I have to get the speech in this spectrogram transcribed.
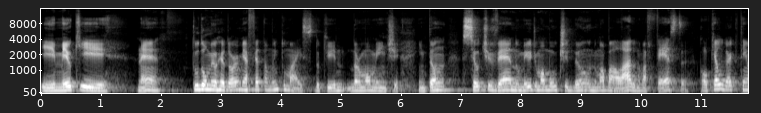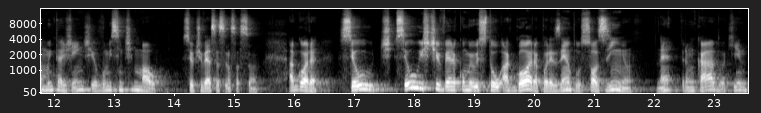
E meio que, né, tudo ao meu redor me afeta muito mais do que normalmente. Então, se eu tiver no meio de uma multidão, numa balada, numa festa, qualquer lugar que tenha muita gente, eu vou me sentir mal se eu tiver essa sensação. Agora, se eu, se eu estiver como eu estou agora, por exemplo, sozinho, né, trancado aqui,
